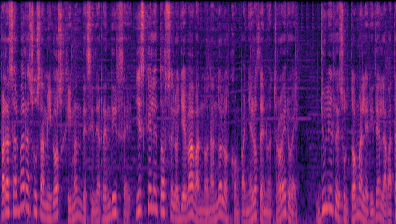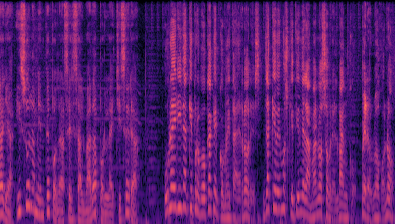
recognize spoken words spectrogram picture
Para salvar a sus amigos, He-Man decide rendirse, y Skeletor se lo lleva abandonando a los compañeros de nuestro héroe. Julie resultó malherida en la batalla, y solamente podrá ser salvada por la hechicera. Una herida que provoca que cometa errores, ya que vemos que tiene la mano sobre el banco, pero luego no.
